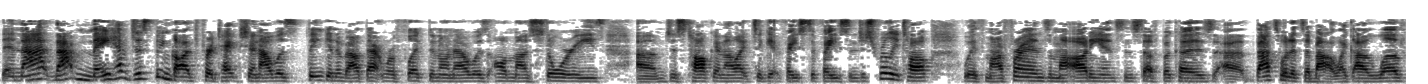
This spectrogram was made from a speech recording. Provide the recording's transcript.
then that, that may have just been God's protection. I was thinking about that and reflecting on I was on my stories, um, just talking. I like to get face to face and just really talk with my friends and my audience and stuff because because uh, that's what it's about. Like I love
